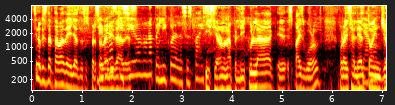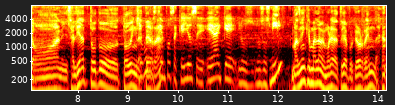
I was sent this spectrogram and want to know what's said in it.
sino que se trataba de ellas, de sus De veras que personalidades. hicieron una película las Spice. Hicieron una película, eh, Spice World, por ahí salía Elton. John, y salía todo, todo Qué Inglaterra. tiempos aquellos, eh, eran que los, los 2000. Más bien que mala memoria la tuya, porque era horrenda.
